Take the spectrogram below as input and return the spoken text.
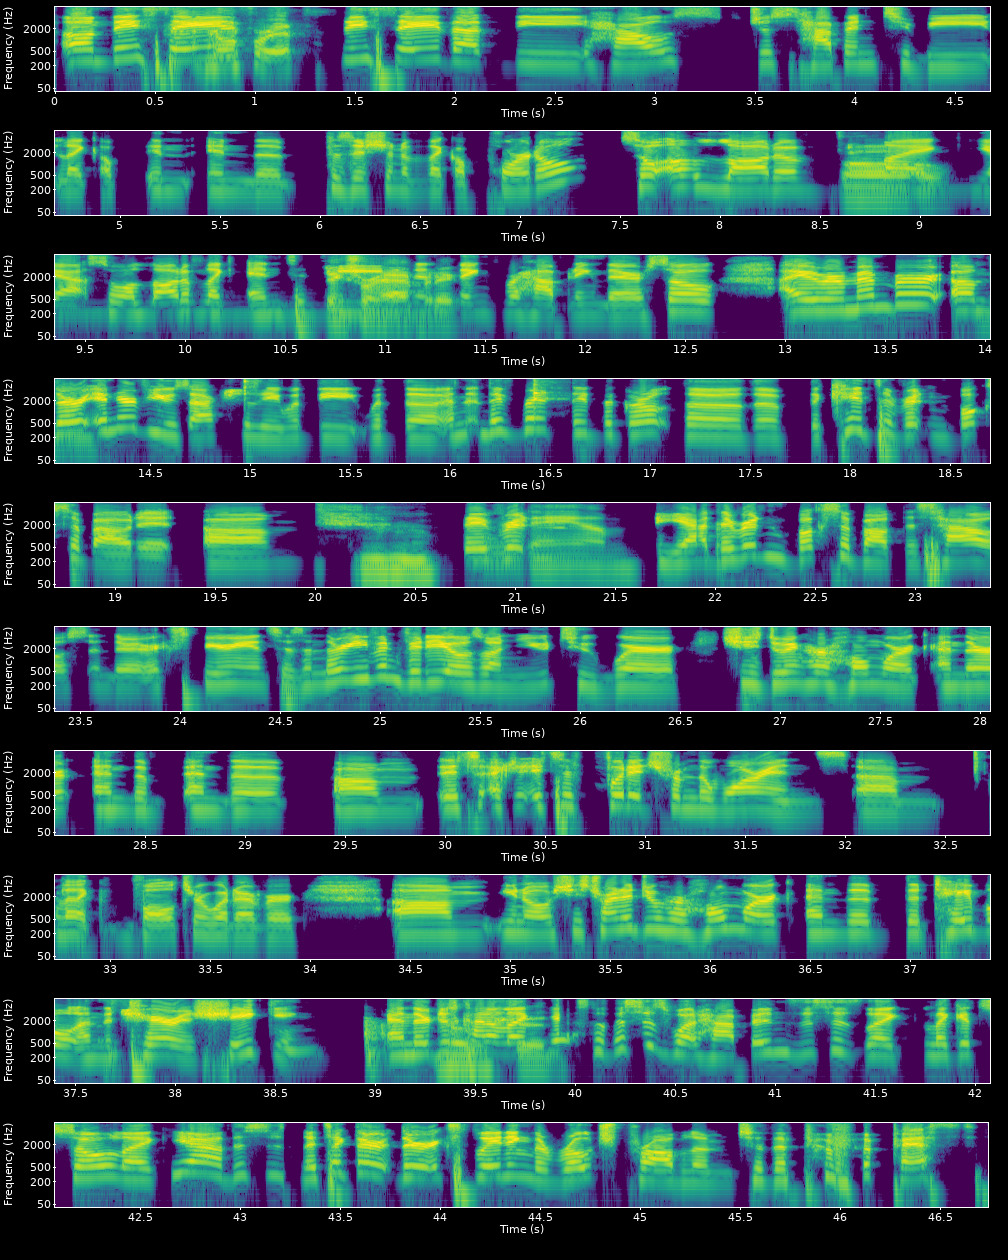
um, they say Go for it. they say that the house just happened to be like a, in in the position of like a portal. So a lot of like Oh. yeah, so a lot of like entities and happening. things were happening there. So I remember um, there are interviews actually with the with the and they've read the, the girl the the the kids have written books about it. Um, Mhm. they've Oh, written Damn. yeah, they've written books about this house and their experiences, and there are even videos on YouTube where she's doing her homework, and there and the and the um, it's actually it's a footage from the Warrens, um, like vault or whatever. Um, you know, she's trying to do her homework, and the the table and the chair is shaking. And they're just Oh, kind of like, yeah. So this is what happens. This is like, like it's so like, yeah. This is. It's like they're they're explaining the roach problem to the pest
